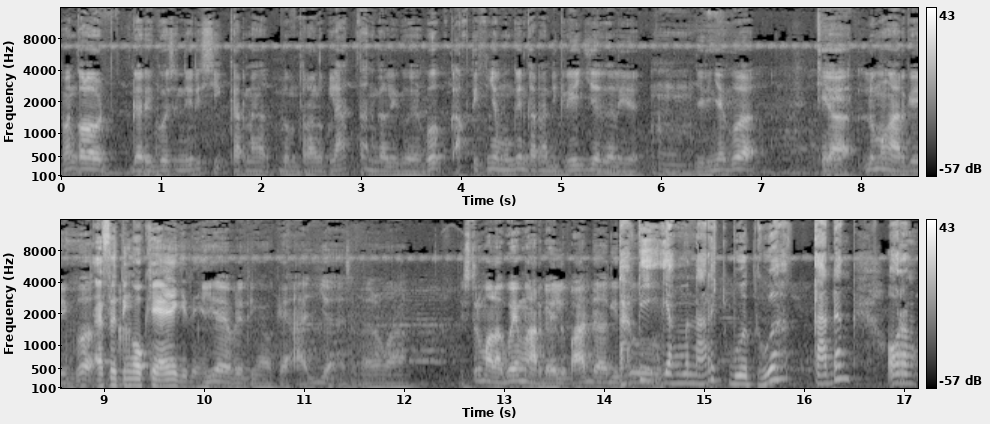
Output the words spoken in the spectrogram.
Cuman kalau dari gue sendiri sih karena belum terlalu kelihatan kali gue ya. Gue aktifnya mungkin karena di gereja kali ya. Jadinya gue ya lu menghargai gue Everything oke aja gitu ya. Iya everything oke aja sebenarnya. Justru malah gue yang menghargai lu pada gitu. Tapi yang menarik buat gue kadang orang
